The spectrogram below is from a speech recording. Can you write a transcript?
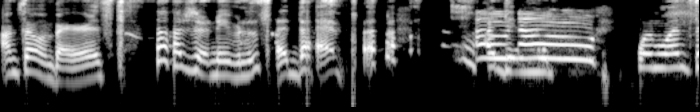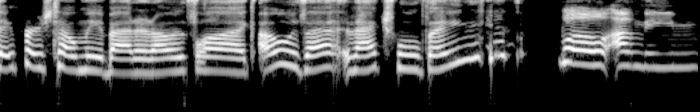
I'm so embarrassed. I shouldn't even have said that. oh, I no. When Wednesday first told me about it, I was like, oh, is that an actual thing? Well, I mean,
